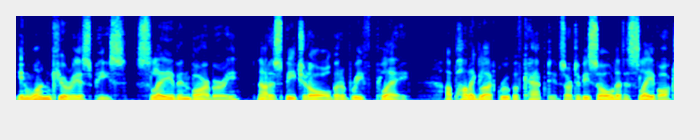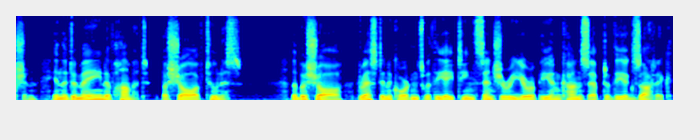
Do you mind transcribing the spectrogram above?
In one curious piece, Slave in Barbary, not a speech at all, but a brief play, a polyglot group of captives are to be sold at a slave auction in the domain of Hamet, Bashaw of Tunis. The Bashaw, dressed in accordance with the 18th century European concept of the exotic,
